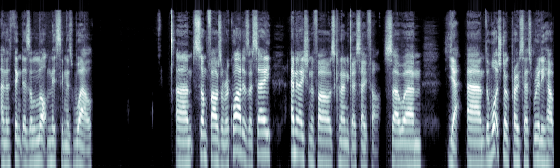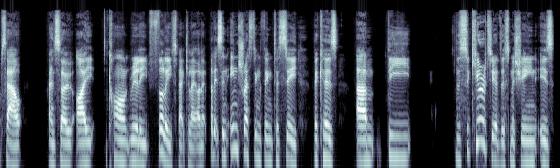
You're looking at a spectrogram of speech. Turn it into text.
and I think there's a lot missing as well. Um, some files are required, as I say. Emulation of files can only go so far. So um, yeah, um, the watchdog process really helps out, and so I can't really fully speculate on it, but it's an interesting thing to see because um, the the security of this machine is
